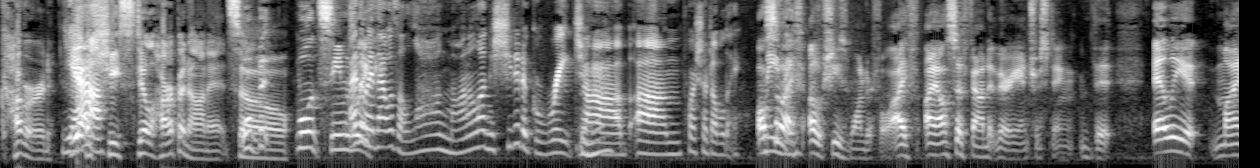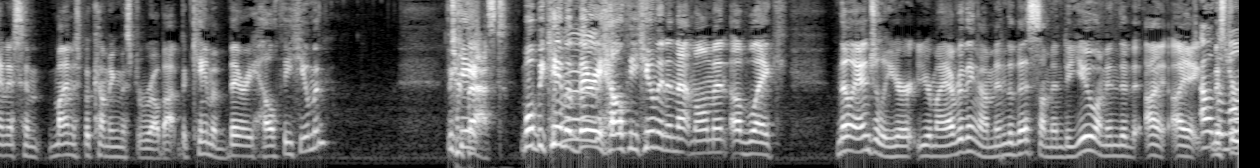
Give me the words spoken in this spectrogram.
covered. Yeah. But she's still harping on it. So But- well, it seems By the like way, that was a long monologue, and she did a great job. Um, Portia Doubleday. Also, I, oh, she's wonderful. I, I also found it very interesting that Elliot, minus him, minus becoming Mr. Robot, became a very healthy human. Became, fast. Well, became a Mm. very healthy human in that moment of like, no, Angela, you're you're my everything. I'm into this. I'm into you. I'm into the, I, I Oh, Mr. moment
